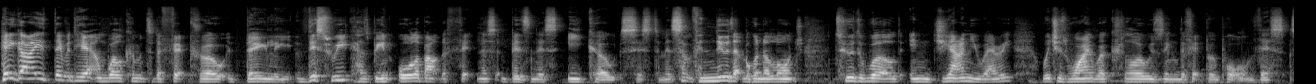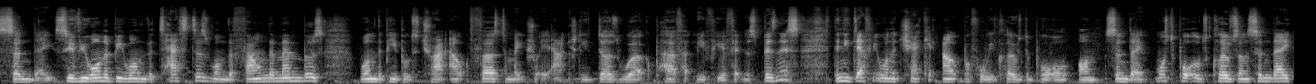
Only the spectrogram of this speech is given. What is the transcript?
Hey guys, David here and welcome to the Fit Pro Daily. This week has been all about the fitness business ecosystem. It's something new that we're going to launch to the world in January, which is why we're closing the FitPro portal this Sunday. So if you want to be one of the testers, one of the founder members, one of the people to try it out first and make sure it actually does work perfectly for your fitness business, then you definitely want to check it out before we close the portal on Sunday. Once the portal is closed on Sunday,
